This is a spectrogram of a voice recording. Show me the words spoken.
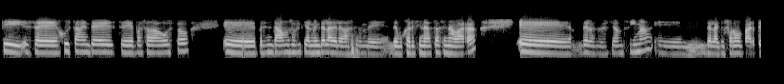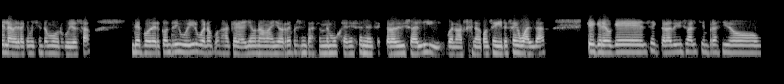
sí, este, justamente este pasado agosto eh, presentábamos oficialmente la delegación de, mujeres cineastas en Navarra eh, de la asociación CIMA, eh, de la que formo parte. y La verdad que me siento muy orgullosa de poder contribuir, bueno, pues a que haya una mayor representación de mujeres en el sector audiovisual y, bueno, al final conseguir esa igualdad que creo que el sector audiovisual siempre ha sido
